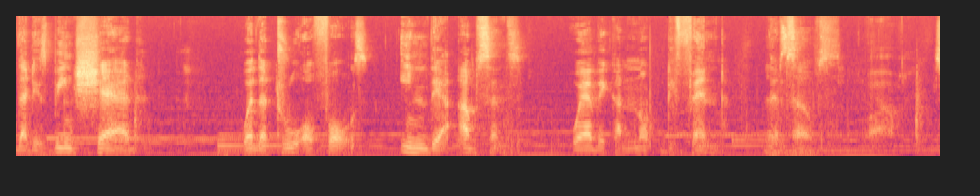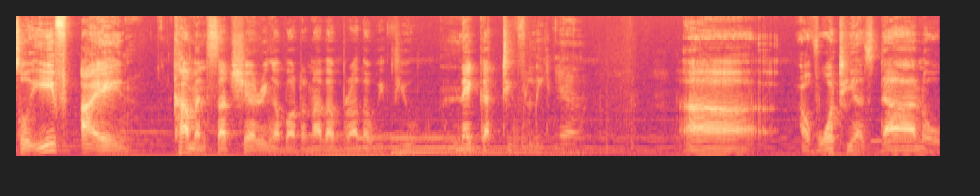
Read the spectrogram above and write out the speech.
that is being shared, whether true or false, in their absence, where they cannot defend themselves. Wow. So if I come and start sharing about another brother with you negatively, Yeah. uh, of what he has done or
